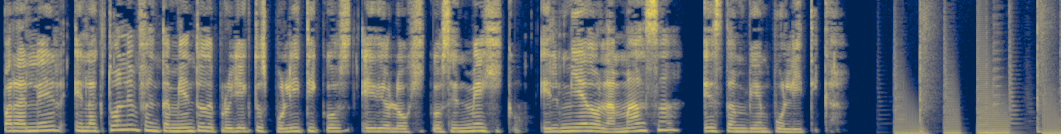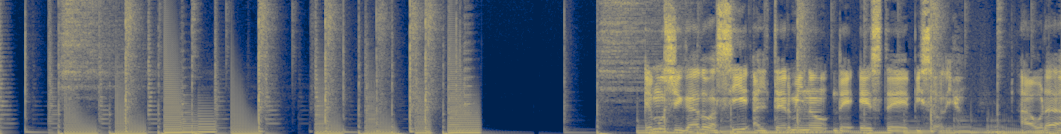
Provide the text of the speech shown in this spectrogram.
para leer el actual enfrentamiento de proyectos políticos e ideológicos en México. El miedo a la masa es también política. Hemos llegado así al término de este episodio. Ahora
